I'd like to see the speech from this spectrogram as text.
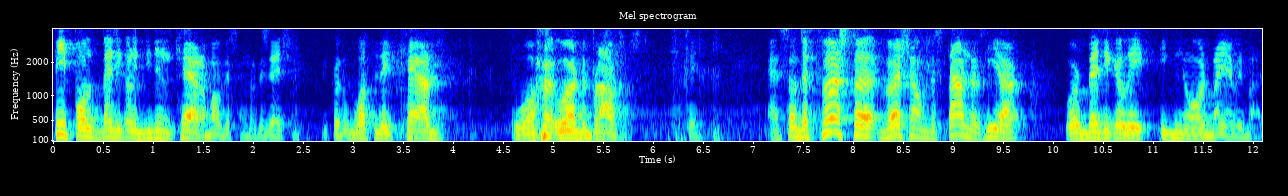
people basically didn't care about the standardization, because what they cared were, were the browsers. Okay? And so the first uh, version of the standard here were basically ignored by everybody.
